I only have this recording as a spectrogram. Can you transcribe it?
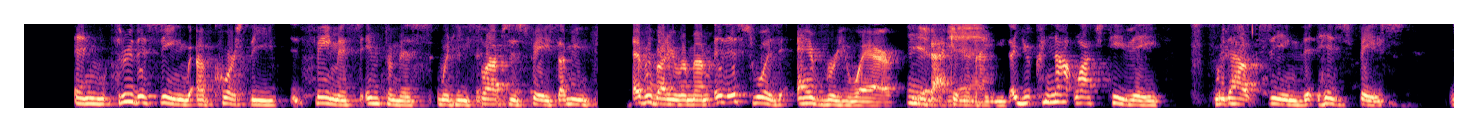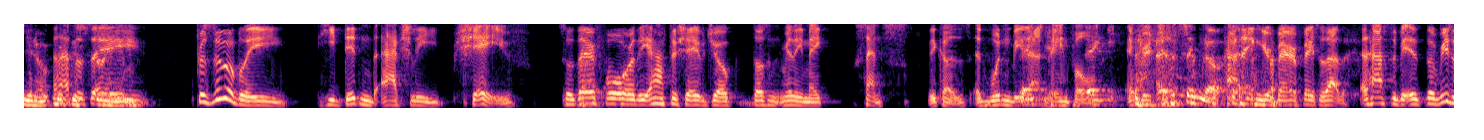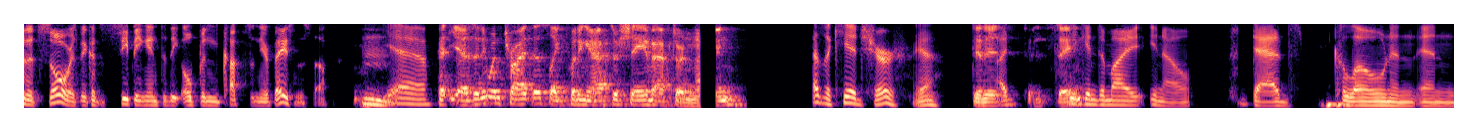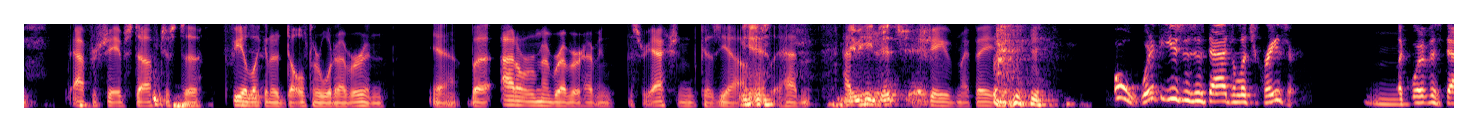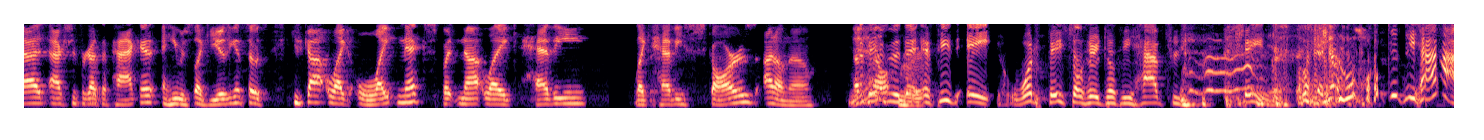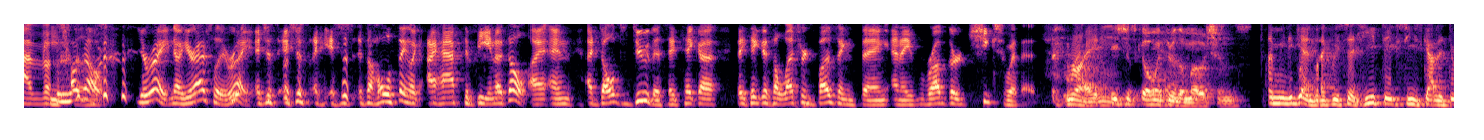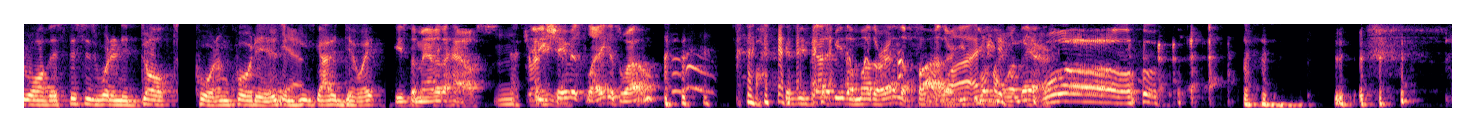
and through this scene, of course, the famous, infamous when he slaps his face. I mean, everybody remember this was everywhere Yeah. back in the nineties. You could not watch TV without seeing that his face. You know, I with have the to scream. say, presumably he didn't actually shave, so therefore the aftershave joke doesn't really make sense because it wouldn't be Thank that you. painful Thank you. if you're I had the just same note. patting your bare face with that. It has to be the reason it's sore is because it's seeping into the open cuts in your face and stuff. Hmm. Yeah. Yeah, has anyone tried this? Like putting aftershave after nine? As a kid, sure. Yeah. Did it? I'd did it sting? Sneak into my, you know, dad's cologne and and aftershave stuff just to feel like an adult or whatever. And yeah, but I don't remember ever having this reaction because yeah, obviously I hadn't, hadn't Maybe he just did shave. shaved my face. Oh, what if he uses his dad's electric razor? Mm. Like, what if his dad actually forgot to pack it and he was like using it? So it's he's got like light nicks, but not like heavy, like heavy scars. I don't know. At the end of the day, if he's eight, what facial hair does he have to shave? Like, what does he have? Peach Oh no, you're right. No, you're absolutely right. It's just, it's just, it's just, it's a whole thing. Like I have to be an adult, I, and adults do this. They take a, they take this electric buzzing thing and they rub their cheeks with it. right. He's just going through the motions. I mean, again, like we said, he thinks he's got to do all this. This is what an adult, quote unquote, is, Yeah. and he's got to do it. He's the man of the house. That's Did he shave his leg as well? Because he's got to be the mother and the father. He's the only one there. Whoa!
